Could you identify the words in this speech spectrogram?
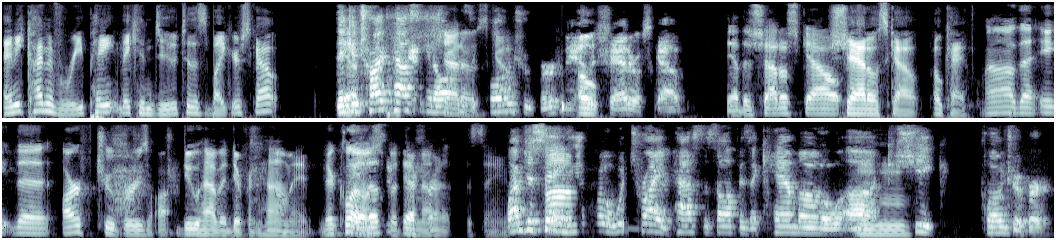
any kind of repaint they can do to this biker scout? They Yeah. could try passing it off Shadow as a clone Scout. trooper. Yeah, Oh. the Shadow Scout. Yeah, the Shadow Scout. Shadow Scout. Okay. uh, the the ARF troopers do have a different helmet. They're close, those are but they're not the same. Well, I'm just saying Um, Hasbro would try and pass this off as a camo uh, Mhm. chic clone trooper.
